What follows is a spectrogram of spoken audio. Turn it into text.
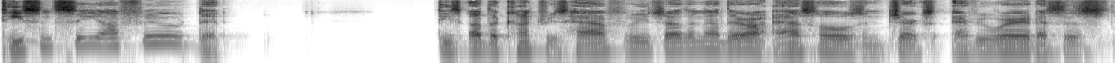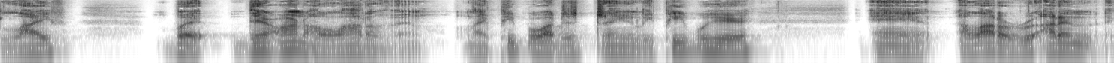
decency I feel that these other countries have for each other. Now there are assholes and jerks everywhere. That's just life, but there aren't a lot of them. Like people are just genuinely people here, and a lot of I didn't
